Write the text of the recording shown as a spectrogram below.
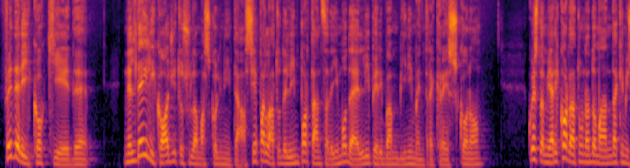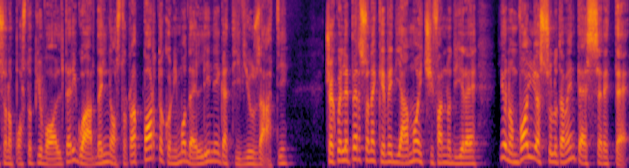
Federico chiede, nel Daily Cogito sulla mascolinità si è parlato dell'importanza dei modelli per i bambini mentre crescono. Questo mi ha ricordato una domanda che mi sono posto più volte riguarda il nostro rapporto con i modelli negativi usati. Cioè quelle persone che vediamo e ci fanno dire io non voglio assolutamente essere te,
